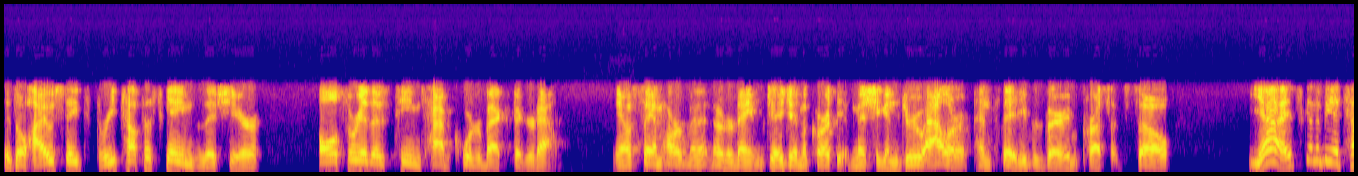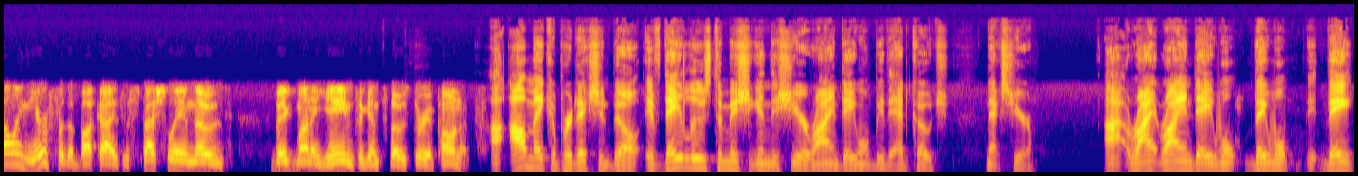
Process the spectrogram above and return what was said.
is Ohio State's three toughest games this year. All three of those teams have quarterback figured out. You know, Sam Hartman at Notre Dame, J.J. McCarthy at Michigan, Drew Allar at Penn State. He was very impressive. So, yeah, it's going to be a telling year for the Buckeyes, especially in those big money games against those three opponents. I'll make a prediction, Bill. If they lose to Michigan this year, Ryan Day won't be the head coach next year. Uh, Ryan Ryan Day won't. They won't. They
